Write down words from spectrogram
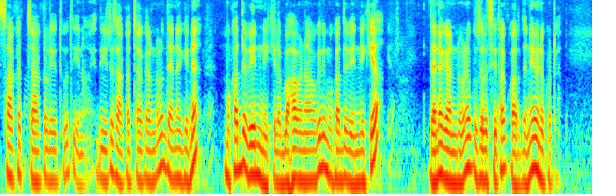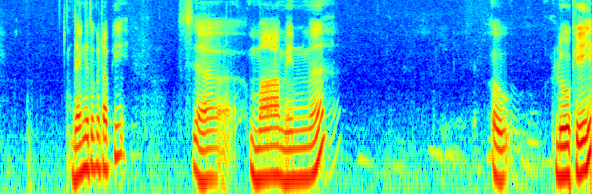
සාකච්ඡා කළ යුතු තියෙනවා. ඉදිරිට සාකච්ඡා කරනු දැනගෙන මොකද වෙන්න කියලා භාවනාවකද මොකද වෙන්න කියලා දැන ගණ්ඩුවන කුසල සිතක් වර්ධනය වෙනකොට. දැංගතකොට අපි මා මෙන්ම ඔව් ලෝකයේ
